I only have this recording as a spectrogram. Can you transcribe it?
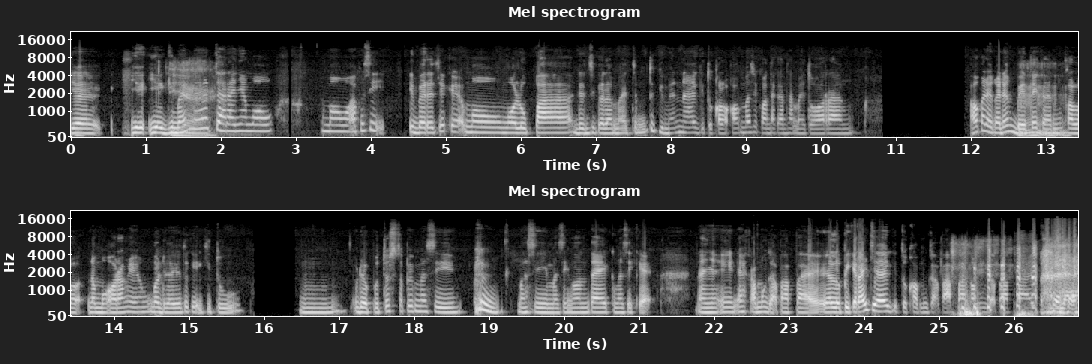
Ya, ya, ya gimana Iya. caranya mau mau apa sih? Ibaratnya kayak mau mau lupa dan segala macam itu gimana gitu. Kalau kamu masih kontekan sama itu orang, aku kadang-kadang bete kan Hmm. kalau nemu orang yang modelnya tuh kayak gitu. Hmm, udah putus tapi masih masih masih ngontek, masih kayak nanyain, eh kamu nggak apa-apa? Ya lo pikir aja gitu, kamu nggak apa-apa, kamu nggak apa-apa. Gila.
